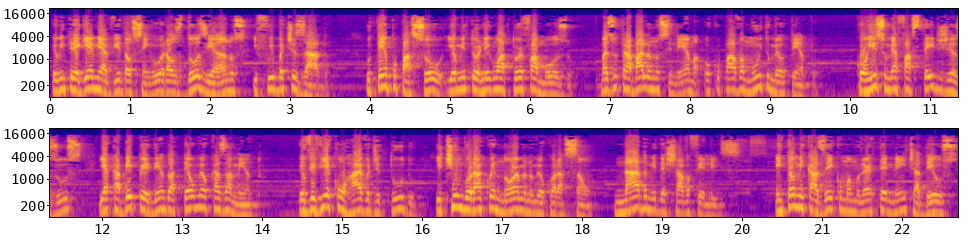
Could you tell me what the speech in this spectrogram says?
Eu entreguei a minha vida ao Senhor aos 12 anos e fui batizado. O tempo passou e eu me tornei um ator famoso, mas o trabalho no cinema ocupava muito meu tempo. Com isso, me afastei de Jesus e acabei perdendo até o meu casamento. Eu vivia com raiva de tudo e tinha um buraco enorme no meu coração. Nada me deixava feliz. Então me casei com uma mulher temente a Deus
